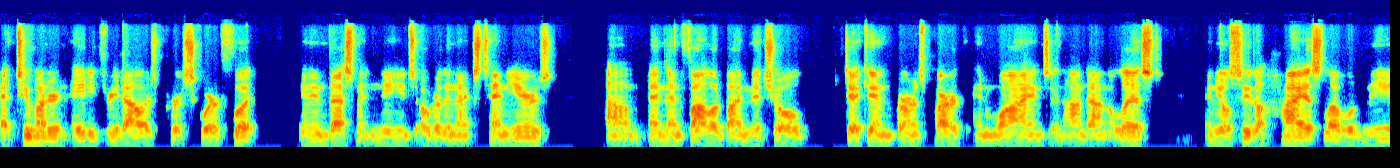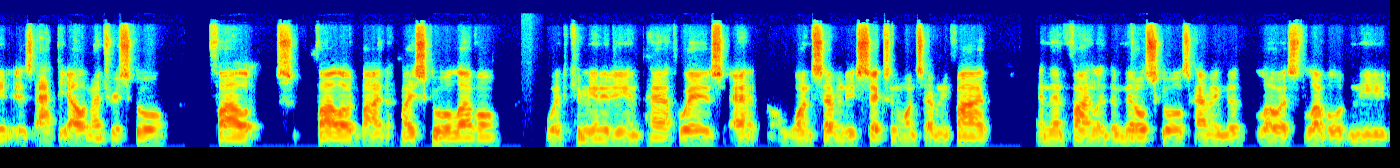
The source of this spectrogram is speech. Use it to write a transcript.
at $283 per square foot in investment needs over the next 10 years. Um, and then followed by Mitchell, Dicken, Burns Park, and Wines, and on down the list. And you'll see the highest level of need is at the elementary school, follow, followed by the high school level with community and pathways at 176 and 175. And then finally, the middle schools having the lowest level of need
